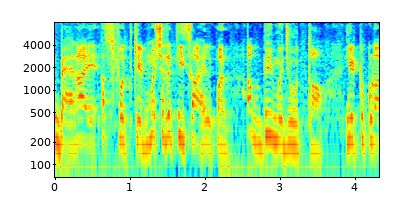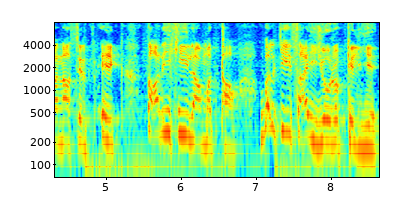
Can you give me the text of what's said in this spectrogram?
बहराए असफत के मशरकी साहिल पर अब भी मौजूद था। ये टुकड़ा ना सिर्फ़ एक तारीखी इलामत था, बल्कि ईसाई यूरोप के लिए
